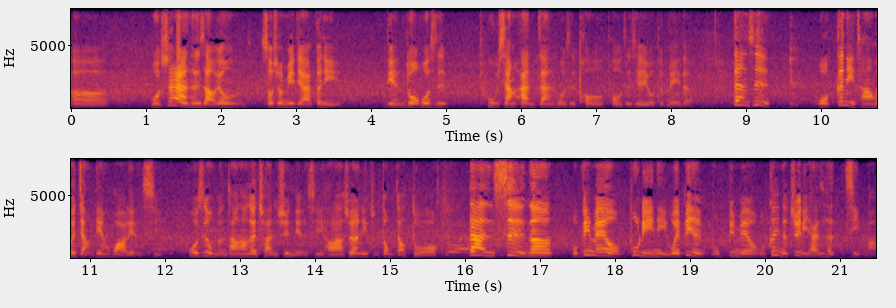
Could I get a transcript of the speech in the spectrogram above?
呃。我虽然很少用 social media 跟你联络，或是互相暗赞，或是 po po 这些有的没的，但是我跟你常常会讲电话联系，或是我们常常在传讯联系。好啦，虽然你主动比较多，但是呢，我并没有不理你，我也并我并没有，我跟你的距离还是很近嘛，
